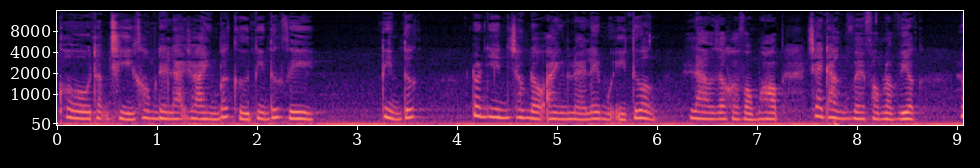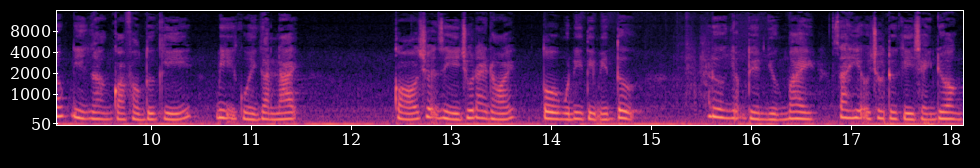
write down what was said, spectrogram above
Cô thậm chí không để lại cho anh bất cứ tin tức gì. Tin tức, Đột nhiên trong đầu anh lóe lên một ý tưởng, Lao ra khỏi phòng họp, Chạy thẳng về phòng làm việc. Lúc đi ngang qua phòng thư ký, Bị cô ấy gắn lại. Có chuyện gì chú này nói, Tôi muốn đi tìm Yến Tử. Lương nhậm tuyền nhướng mày, ra hiệu cho thư ký tránh đường.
